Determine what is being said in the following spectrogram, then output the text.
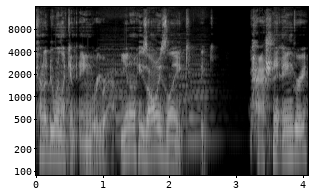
kind of doing like an angry rap. You know, he's always like like passionate angry.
